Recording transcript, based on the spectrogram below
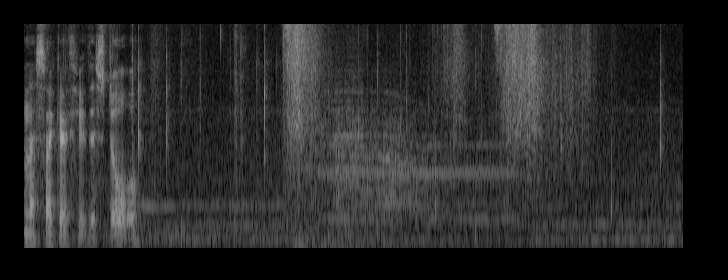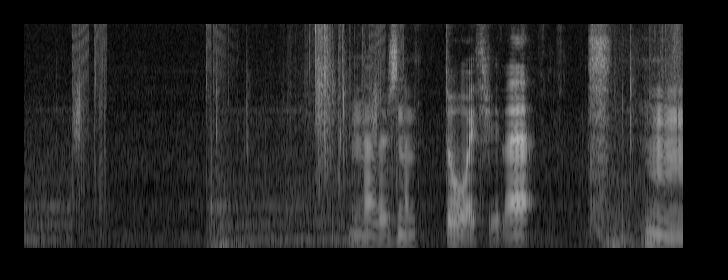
Unless I go through this door. No, there's no doorway through that. Hmm.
